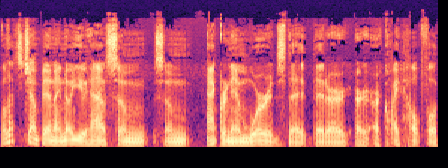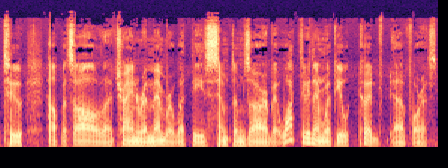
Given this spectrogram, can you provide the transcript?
Well, let's jump in. I know you have some some acronym words that, that are, are, are, quite helpful to help us all uh, try and remember what these symptoms are. But walk through them if you could uh, for us.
